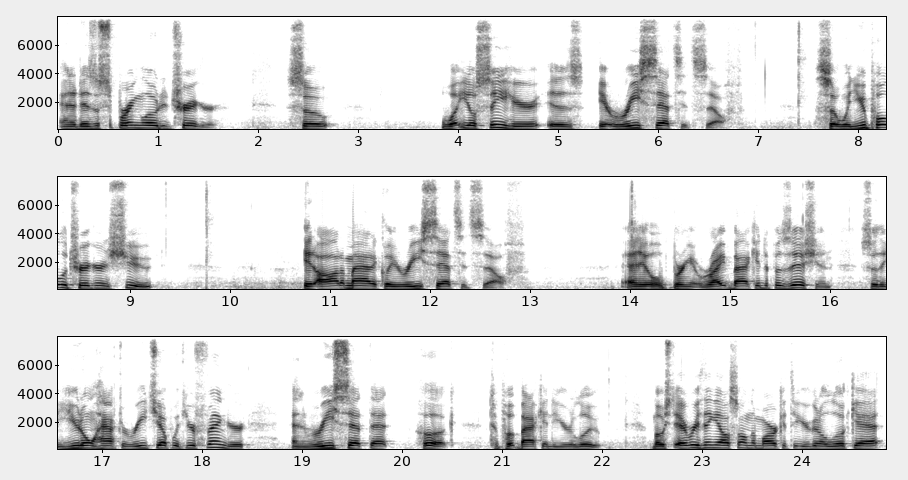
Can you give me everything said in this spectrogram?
and it is a spring-loaded trigger. So what you'll see here is it resets itself. So when you pull the trigger and shoot, it automatically resets itself. And it will bring it right back into position so that you don't have to reach up with your finger and reset that hook to put back into your loop. Most everything else on the market that you're going to look at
